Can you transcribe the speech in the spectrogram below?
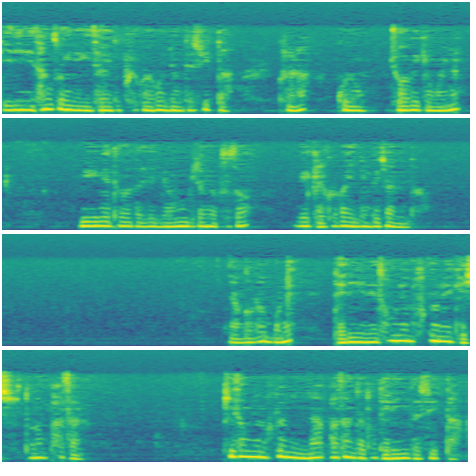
대리인이 상속인의 의사에도 불구하고 인정될 수 있다. 그러나 고용, 조합의 경우에는 위임에 대와 달리 명문규정이 없어서 위의 결과가 인정되지 않는다. 양강 3번에 대리인의 성년 후견의 개시 또는 파산 피성년 후견인이나 파산자도 대리인이 될 수 있다.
